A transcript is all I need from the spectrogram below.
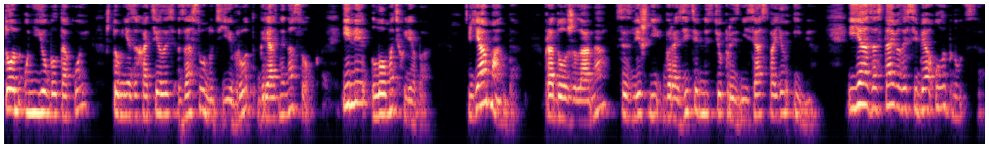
Тон у нее был такой, что мне захотелось засунуть ей в рот грязный носок или ломать хлеба. «Я Аманда», – продолжила она с излишней выразительностью, произнеся свое имя. И я заставила себя улыбнуться.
